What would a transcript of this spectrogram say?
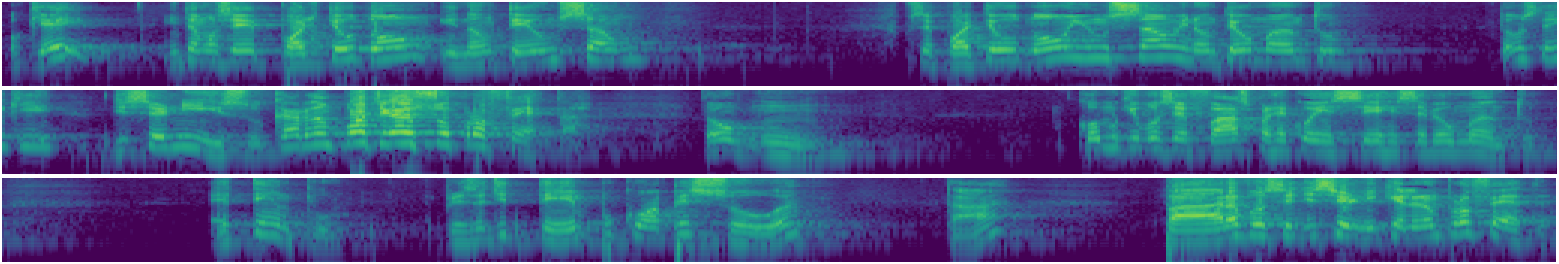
OK? Então você pode ter o dom e não ter unção. Você pode ter o dom e unção e não ter o manto. Então você tem que discernir isso. O cara não pode chegar, eu sou profeta. Então, um, como que você faz para reconhecer e receber o manto? É tempo. Precisa de tempo com a pessoa, tá? Para você discernir que ele era um profeta.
